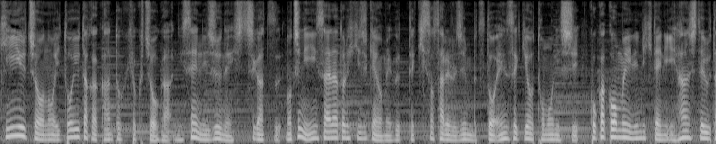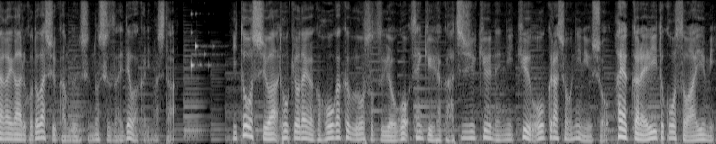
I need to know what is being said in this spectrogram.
金融庁の伊藤豊監督局長が2020年7月、後にインサイダー取引事件をめぐって起訴される人物と縁石を共にし、国家公務員倫理規定に違反している疑いがあることが週刊文春の取材で分かりました。伊藤氏は東京大学法学部を卒業後、1989年に旧大蔵省に入省。早くからエリートコースを歩み、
